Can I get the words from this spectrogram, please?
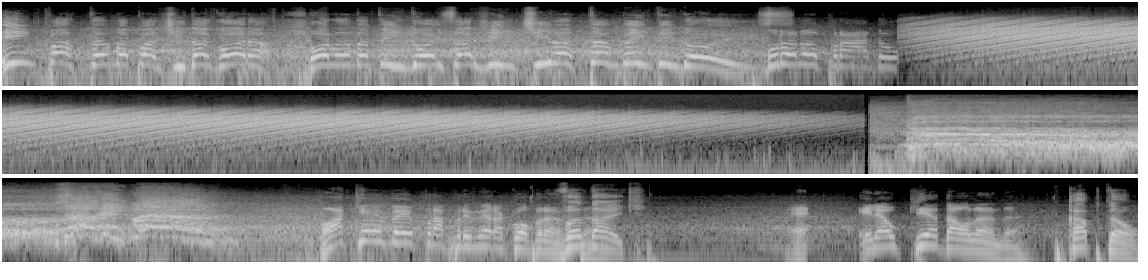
empatando a partida agora. Holanda tem dois, Argentina também tem dois. Bruno Prado. Ó quem veio para a primeira cobrança. Van Dijk. É, ele é o que da Holanda? Capitão.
